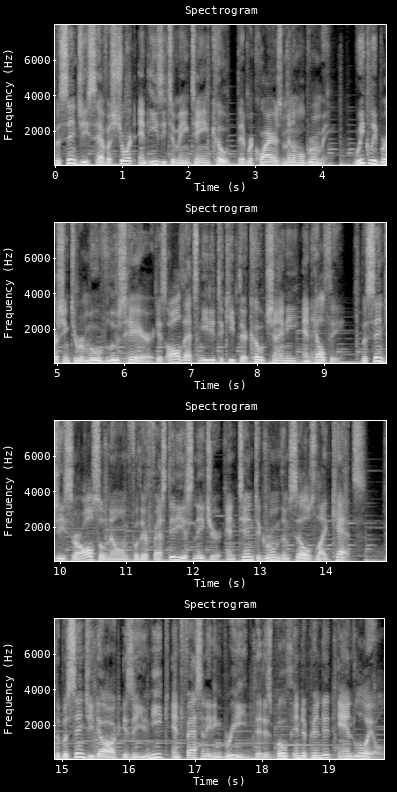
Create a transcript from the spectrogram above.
Basenjis have a short and easy to maintain coat that requires minimal grooming. Weekly brushing to remove loose hair is all that's needed to keep their coat shiny and healthy. Basenjis are also known for their fastidious nature and tend to groom themselves like cats. The Basenji dog is a unique and fascinating breed that is both independent and loyal.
